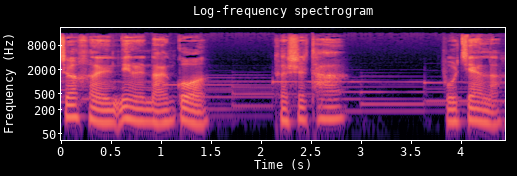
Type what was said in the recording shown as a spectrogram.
这很令人难过，可是它不见了。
